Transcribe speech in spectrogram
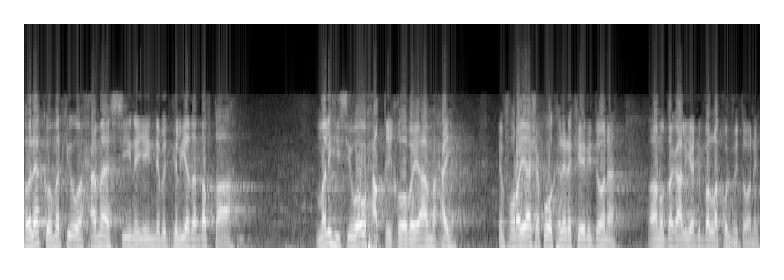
holaako markii uu xamaas siinayey nabadgelyada dhabta ah malihiisii waa u xaqiiqoobay ah maxay? In furayaasha kuwa kalena keeni doonaan. Aanu dagaal iyo dhibba la kulmi doonin.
